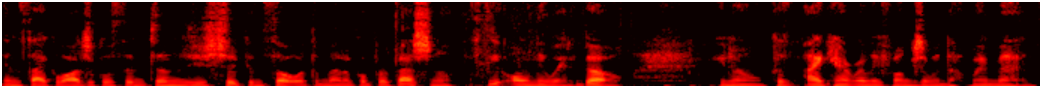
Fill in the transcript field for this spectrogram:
in psychological symptoms, you should consult with a medical professional. It's the only way to go you know, because I can't really function without my meds.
